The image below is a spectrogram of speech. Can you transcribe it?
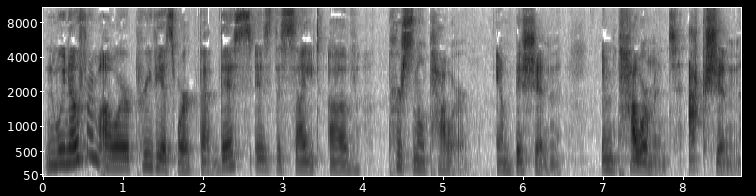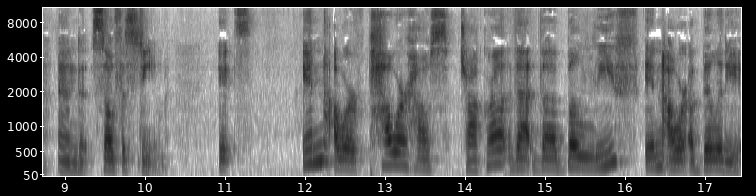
We know from our previous work that this is the site of personal power, ambition, empowerment, action, and self esteem. It's in our powerhouse chakra that the belief in our ability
